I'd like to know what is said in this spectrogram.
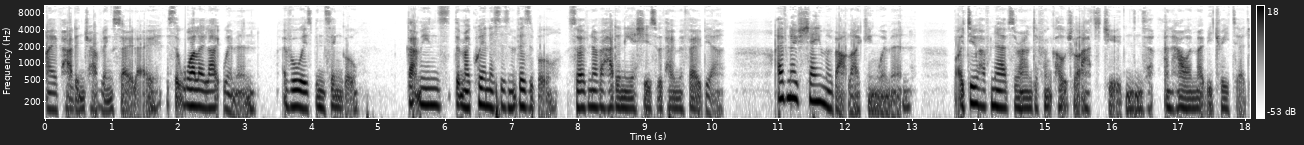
I've had in travelling solo is that while I like women, I've always been single. That means that my queerness isn't visible, so I've never had any issues with homophobia. I have no shame about liking women but I do have nerves around different cultural attitudes and how I might be treated.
